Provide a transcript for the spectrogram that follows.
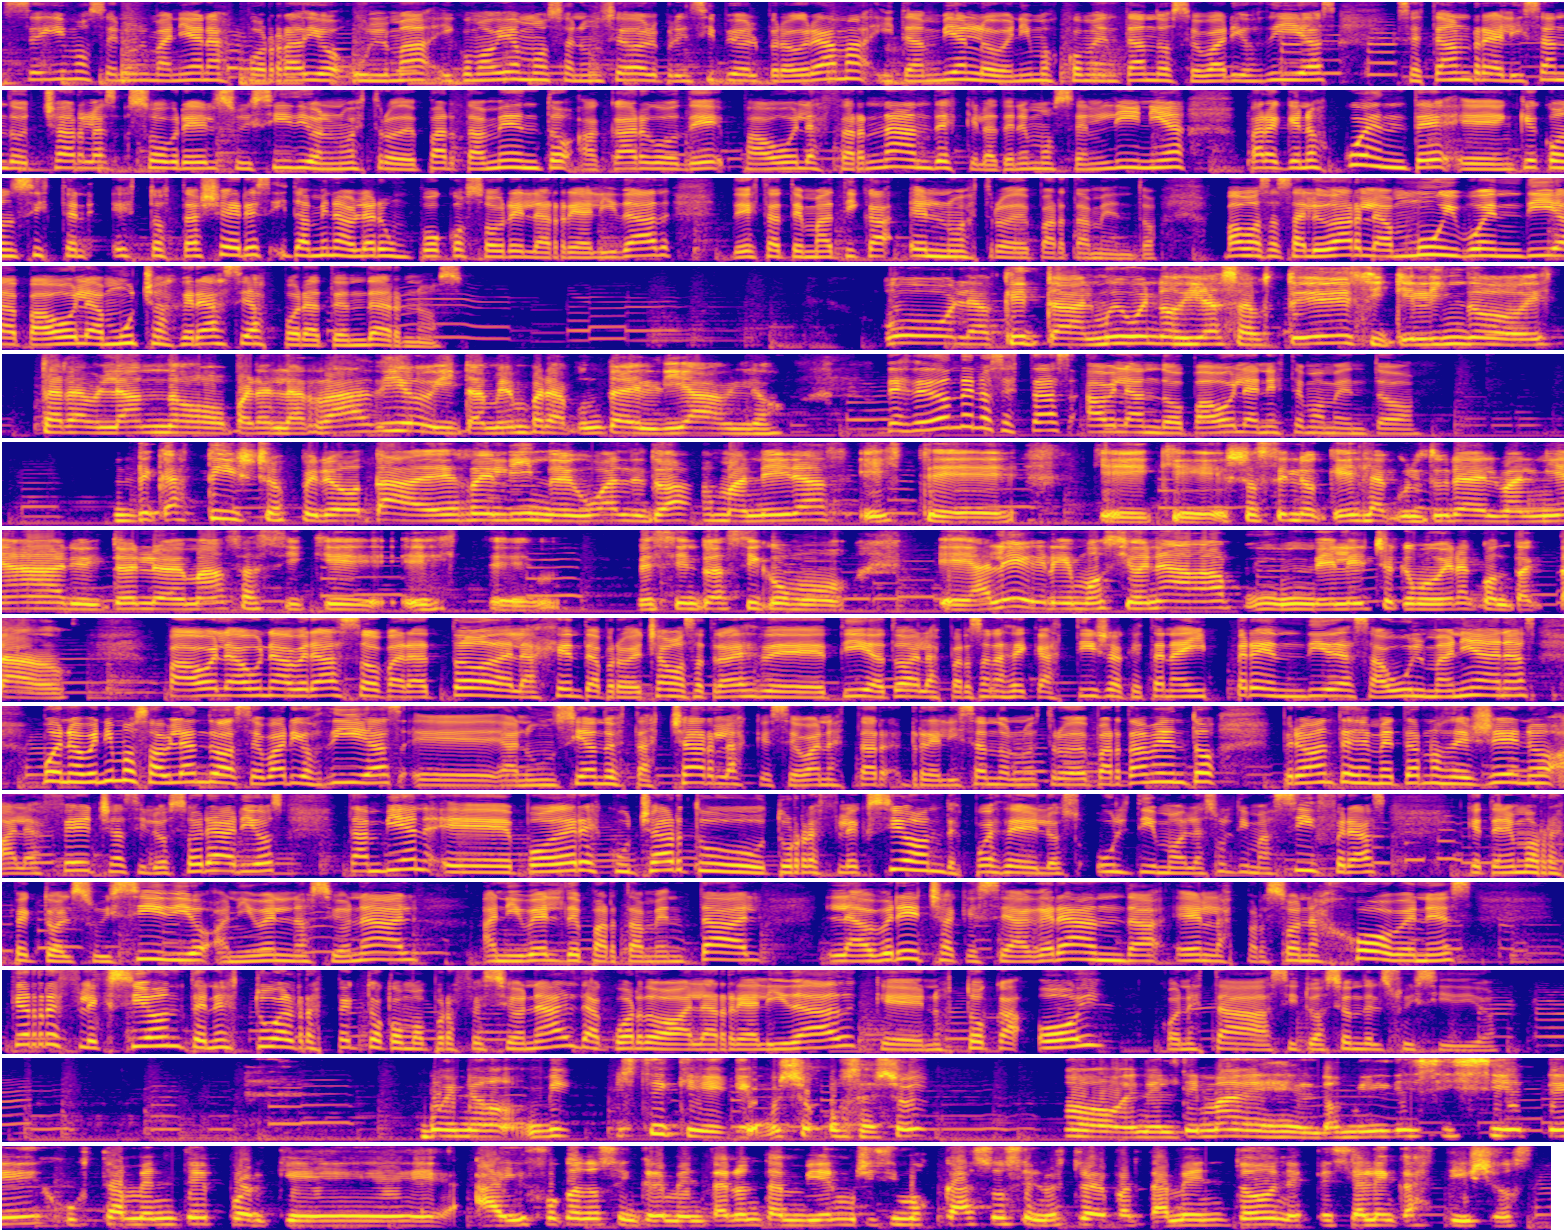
Seguimos en Ulmañanas por Radio Ulma y como habíamos anunciado al principio del programa y también lo venimos comentando hace varios días, se están realizando charlas sobre el suicidio en nuestro departamento a cargo de Paola Fernández, que la tenemos en línea, para que nos cuente eh, en qué consisten estos talleres y también hablar un poco sobre la realidad de esta temática en nuestro departamento. Vamos a saludarla. Muy buen día, Paola. Muchas gracias por atendernos. Hola, ¿qué tal? Muy buenos días a ustedes y qué lindo estar hablando para la radio y también para Punta del Diablo. ¿Desde dónde nos estás hablando, Paola, en este momento? De Castillos, pero ta, es re lindo igual de todas maneras, este, que, que yo sé lo que es la cultura del balneario y todo lo demás, así que este me siento así como eh, alegre, emocionada del hecho que me hubieran contactado. Paola, un abrazo para toda la gente. Aprovechamos a través de ti a todas las personas de Castillo que están ahí prendidas a Mañanas. Bueno, venimos hablando hace varios días, eh, anunciando estas charlas que se van a estar realizando en nuestro departamento, pero antes de meternos de lleno a las fechas y los horarios, también eh, poder escuchar tu, tu, reflexión después de los últimos, las últimas cifras que tenemos respecto al suicidio a nivel nacional, a nivel departamental, la brecha que se agranda en las personas jóvenes. ¿Qué reflexión tenés tú al respecto como profesional de acuerdo a la realidad que nos toca hoy con esta situación del suicidio? Bueno, viste que o sea, yo en el tema desde el 2017 justamente porque ahí fue cuando se incrementaron también muchísimos casos en nuestro departamento, en especial en Castillos.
